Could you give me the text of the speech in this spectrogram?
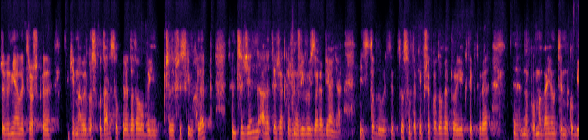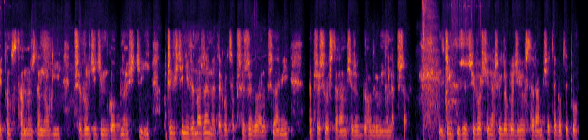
żeby miały troszkę takie małe gospodarstwo, które dawałoby im przede wszystkim chleb ten codzienny, ale też jakaś możliwość zarabiania. Więc to były, to są takie przykładowe projekty, które e, no, pomagają tym kobietom stanąć na nogi, przywrócić im godność i oczywiście nie wymarzymy tego, co przeżyły, ale przynajmniej na przyszłość staramy się, żeby była odrobinę lepsza. Dzięki życzliwości naszych dobrodziejów staramy się tego typu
